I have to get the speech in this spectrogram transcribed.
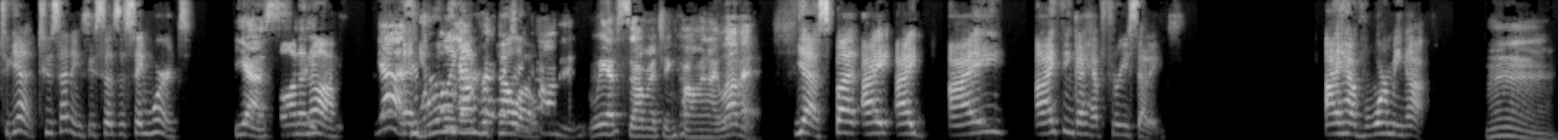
two, yeah, two settings. He says the same words Yes. on and off. Yeah. and drooling on her so pillow. We have so much in common. I love it. Yes, but I, I, I, I think I have three settings. I have warming up Mm.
